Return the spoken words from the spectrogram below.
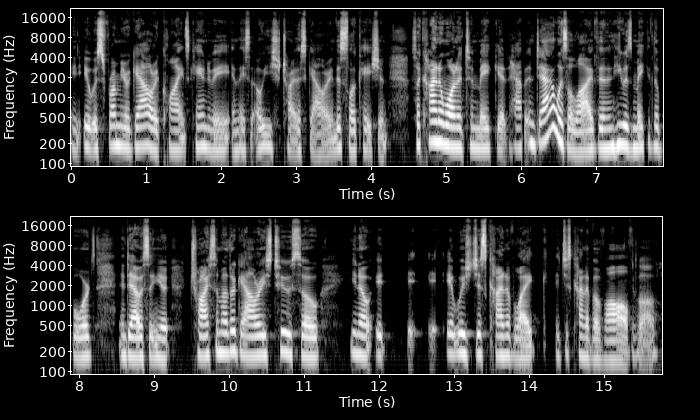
And it was from your gallery. Clients came to me and they said, oh, you should try this gallery in this location. So I kind of wanted to make it happen. And Dad was alive then, and he was making the boards, and Dad was saying, you know, try some other galleries too. So you know, it it, it, it was just kind of like it just kind of evolved. Evolved.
